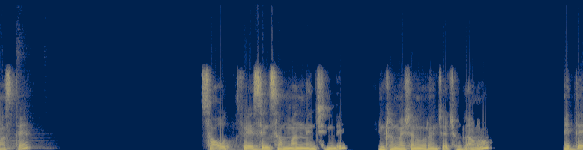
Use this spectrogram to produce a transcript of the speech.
నమస్తే. సౌత్ ఫేసింగ్ సంబంధించింది ఇన్ఫర్మేషన్ గురించి చూద్దాము. అయితే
